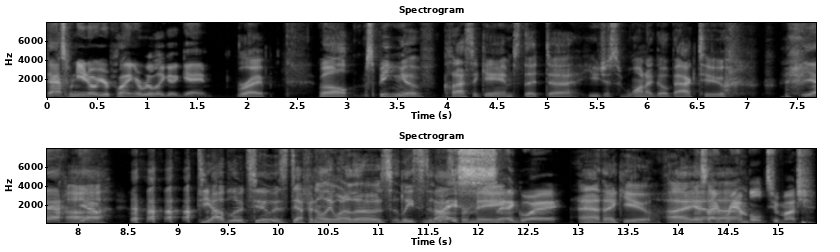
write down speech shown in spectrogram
That's when you know you're playing a really good game. Right. Well, speaking of classic games that uh, you just want to go back to, Yeah, uh, yeah. Diablo 2 is definitely one of those, at least, nice for me. segue. Ah, thank you. I Guess I uh, rambled too much.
